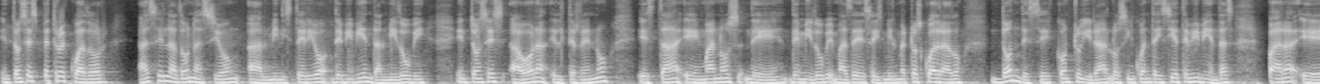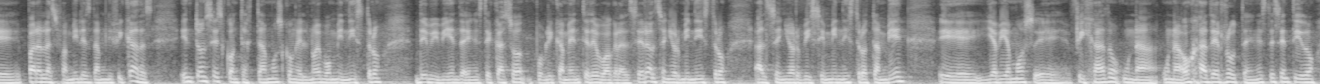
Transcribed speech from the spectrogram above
Entonces Petroecuador hace la donación al Ministerio de Vivienda, al Midubi. Entonces, ahora el terreno está en manos de, de Midubi, más de 6 mil metros cuadrados, donde se construirá los 57 viviendas para, eh, para las familias damnificadas. Entonces contactamos con el nuevo ministro de Vivienda, en este caso públicamente debo agradecer al señor ministro, al señor viceministro también. Eh, ya habíamos eh, fijado una, una hoja de ruta en este sentido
